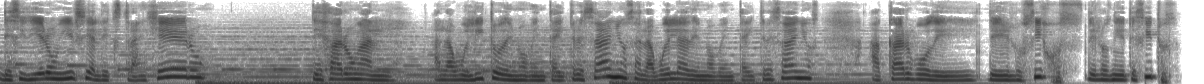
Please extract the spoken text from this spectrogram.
decidieron irse al extranjero, dejaron al, al abuelito de 93 años, a la abuela de 93 años, a cargo de, de los hijos, de los nietecitos.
